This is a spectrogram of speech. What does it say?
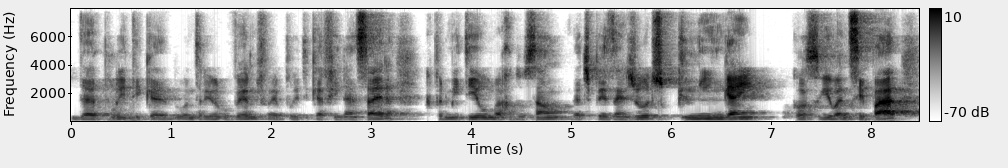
da política do anterior governo, foi a política financeira, que permitiu uma redução da despesa em juros que ninguém conseguiu antecipar,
